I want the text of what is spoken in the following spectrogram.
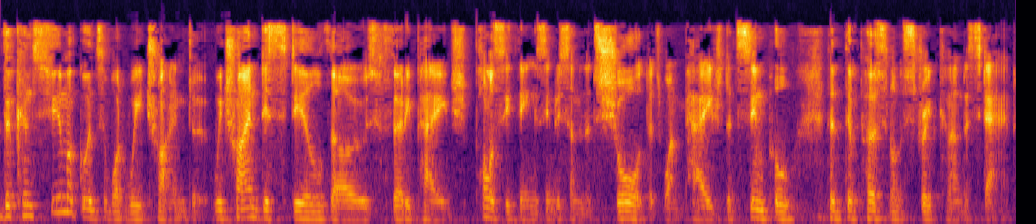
the consumer goods are what we try and do. We try and distill those 30 page policy things into something that's short, that's one page, that's simple, that the person on the street can understand.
